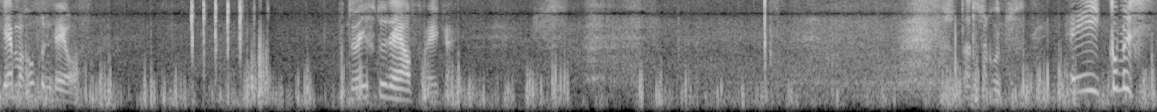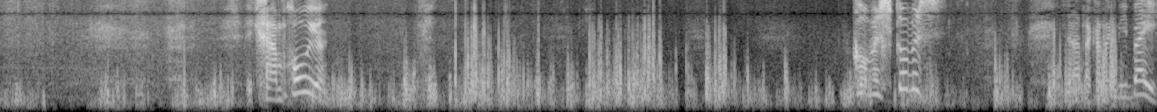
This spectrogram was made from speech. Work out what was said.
jij mag ook een deel. Doe even door de helft breken. Dat is goed. Hé, hey, kom eens. Ik ga hem gooien. Kom eens, kom eens. Ja, daar kan ik niet bij.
